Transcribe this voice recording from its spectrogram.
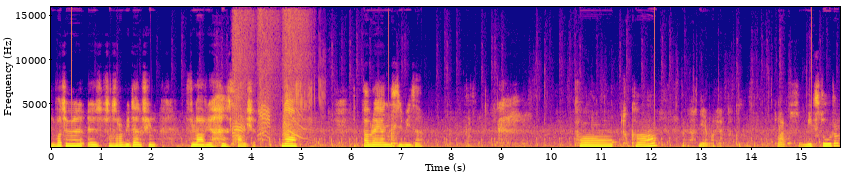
Zobaczymy, y, co zrobi delfin w lawie. Spali się. No. Dobra, ja nic nie widzę. Potka. Nie ma jednak. Tak, mikstura.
